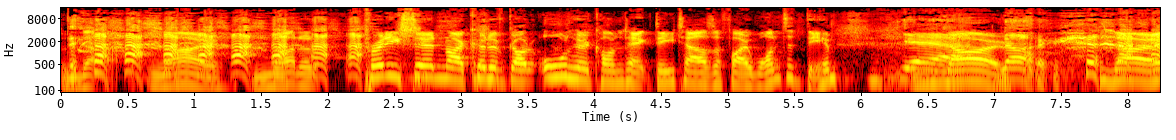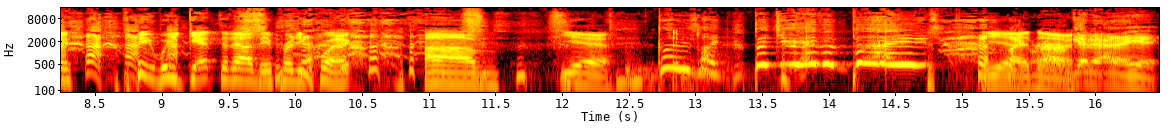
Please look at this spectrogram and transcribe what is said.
No, no, not at, pretty certain I could have got all her contact details if I wanted them. Yeah, No. no. No, we, gapped it out there pretty quick. Um, yeah, Chloe's like, but you haven't paid. yeah, like, no. "Oh, get out of here.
